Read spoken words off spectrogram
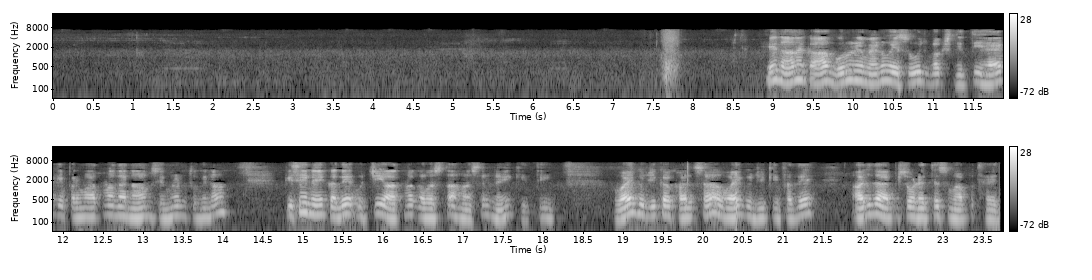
ਇਹ ਨਾਨਕ, ਆਪ ਗੁਰੂ ਨੇ ਮੈਨੂੰ ਇਹ ਸੂਝ ਬਖਸ਼ ਦਿੱਤੀ ਹੈ ਕਿ ਪਰਮਾਤਮਾ ਦਾ ਨਾਮ ਸਿਮਰਨ ਤੋਂ ਬਿਨਾ ਕਿਸੇ ਨੇ ਕਦੇ ਉੱਚੀ ਆਤਮਿਕ ਅਵਸਥਾ ਹਾਸਲ ਨਹੀਂ ਕੀਤੀ ਵਾਹਿਗੁਰੂ ਜੀ ਕਾ ਖਾਲਸਾ ਵਾਹਿਗੁਰੂ ਜੀ ਕੀ ਫਤਿਹ ਅੱਜ ਦਾ ਐਪੀਸੋਡ ਇੱਥੇ ਸਮਾਪਤ ਹੈ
